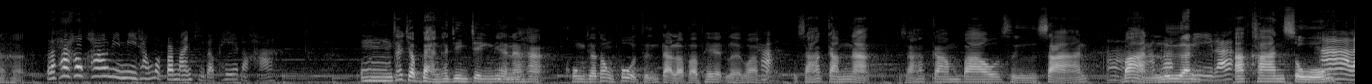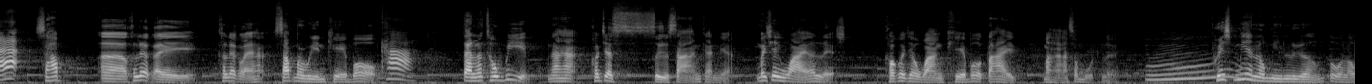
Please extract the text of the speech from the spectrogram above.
นะฮะ แล้วถ้าคร่าวๆนี้มีทั้งหมดประมาณกี่ประเภทเหรอคะ อืมถ้าจะแบ่งกันจริงๆเนี่ยนะฮะ คงจะต้องพูดถึงแต่ละประเภทเลยว่า ค่ะอุตสาหกรรมหนัก อุตสาหกรรมเบาสื่อสาร อ่าบ้านเรือนสามละสี่ละ อาคารสูง ห้าและซับเอ่อเขาเรียกไอ้เขาเรียกอะไรฮะซับมารีนเคเบิล ค่ะ แต่ละทวีปนะฮะเขาจะสื่อสารกันเนี่ย ไม่ใช่ไวเล s เขาก็จะวางเคเบิลใต้มหาสมุทรเลยอืม พริสเมียนเรามีเรือของตัวเรา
